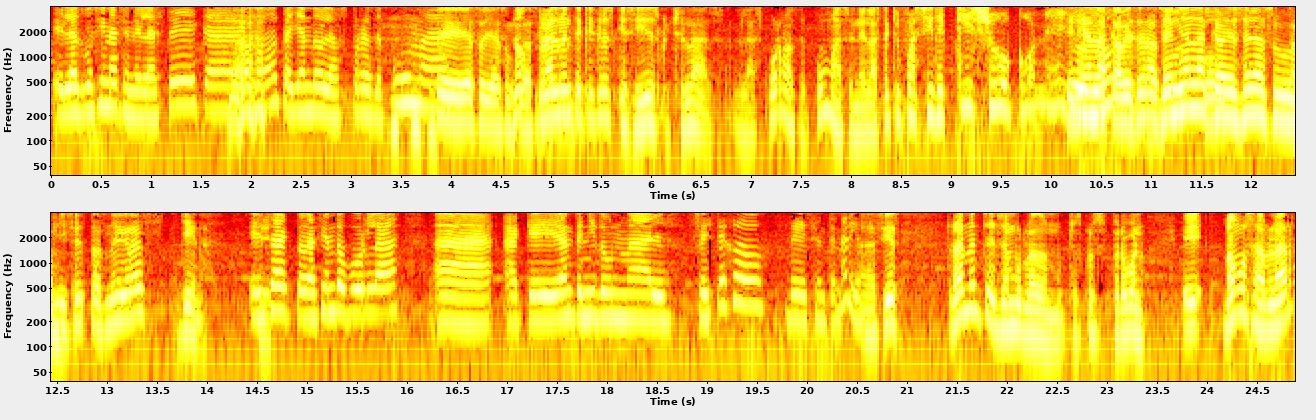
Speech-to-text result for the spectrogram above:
eh, las bocinas en el Azteca, ¿no? Callando las porras de Pumas. Sí, eso ya es un No, clásico. realmente, ¿qué crees que sí? Escuché las, las porras de Pumas en el Azteca y fue así de qué show con ellos. Tenían la cabecera azul Tenían la con cabecera azul. Camisetas negras llena. Exacto, haciendo burla a, a que han tenido un mal festejo de centenario. Así es. Realmente se han burlado de muchas cosas, pero bueno, eh, vamos a hablar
